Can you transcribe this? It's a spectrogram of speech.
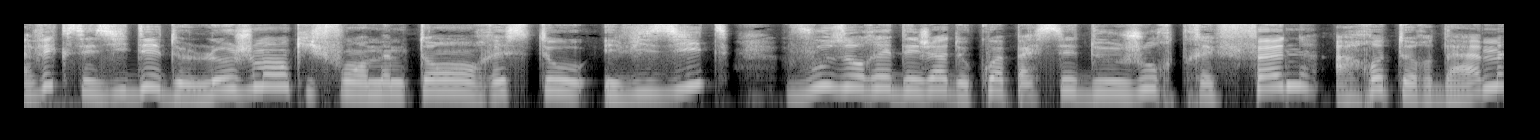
Avec ces idées de logement qui font en même temps resto et visite, vous aurez déjà de quoi passer deux jours très fun à Rotterdam.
